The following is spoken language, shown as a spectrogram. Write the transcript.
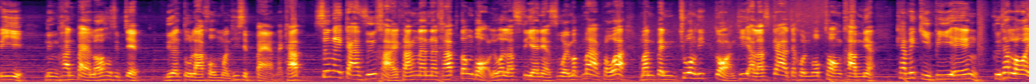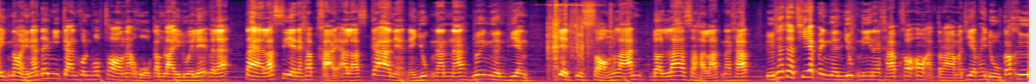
ปี 1867 เดือนตุลาคมวันที่ 18 นะครับ ซึ่งไอการซื้อขายครั้งนั้นนะครับ ต้องบอกเลยว่ารัสเซียเนี่ยซวยมากๆ เพราะว่ามันเป็นช่วงที่ก่อนที่阿拉สกาจะค้นพบทองคำเนี่ย แค่ไม่กี่ปีเอง คือถ้ารออีกหน่อยนะ ได้มีการค้นพบทองนะ โอ้โหกำไรรวยเละไปแล้ว แต่รัสเซียนะครับขาย阿拉สกาเนี่ยในยุคนั้นนะด้วยเงินเพียง 7.2 ล้านดอลลาร์สหรัฐนะครับหรือถ้าจะเทียบเป็นเงินยุคนี้นะครับเขาเอาอัตรามาเทียบให้ดูก็คือ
